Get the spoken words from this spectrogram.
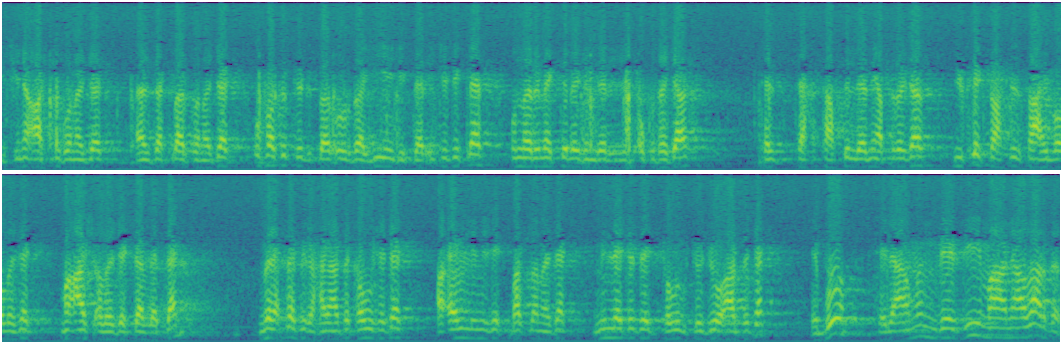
içine aşçı konacak, erzaklar konacak. Ufak çocuklar orada yiyecekler, içecekler. Bunları mektebe göndereceğiz, okutacağız. Tahsillerini yaptıracağız. Yüksek tahsil sahibi olacak, maaş alacak devletten. Müreffeh bir hayata kavuşacak, evlenecek, baklanacak, millete de çoluk çocuğu artacak. E bu selamın verdiği manalardır.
